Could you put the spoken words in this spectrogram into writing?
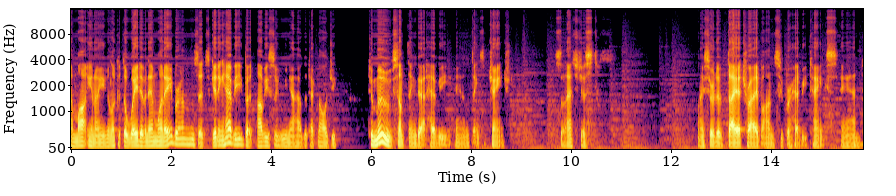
you know, you can look at the weight of an M1 Abrams. It's getting heavy, but obviously we now have the technology to move something that heavy, and things have changed. So that's just my sort of diatribe on super heavy tanks and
